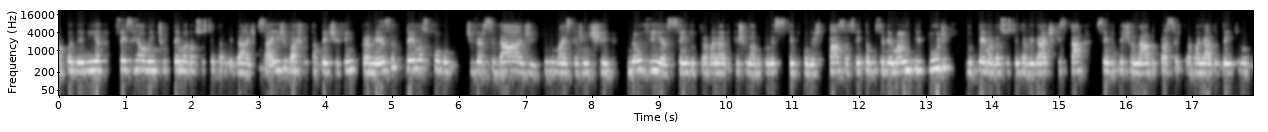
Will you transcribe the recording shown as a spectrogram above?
a pandemia fez realmente o tema da sustentabilidade sair debaixo do tapete e vir para a mesa. Temas como diversidade, tudo mais que a gente não via sendo trabalhado e questionado por esses stakeholders passa a ser. Então, você vê uma amplitude do tema da sustentabilidade que está sendo questionado para ser trabalhado dentro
